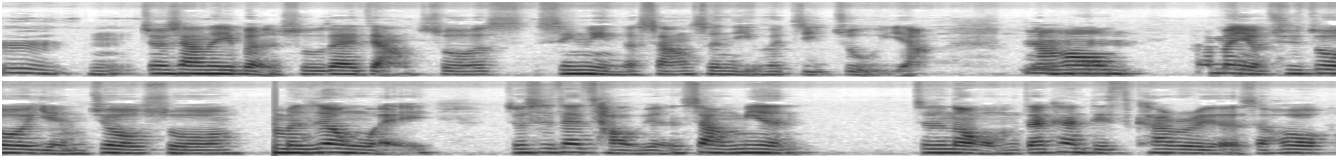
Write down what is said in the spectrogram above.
嗯嗯，就像那一本书在讲说心灵的伤，身体会记住一样。然后他们有去做研究，说他们认为就是在草原上面，就是那种我们在看 Discovery 的时候。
